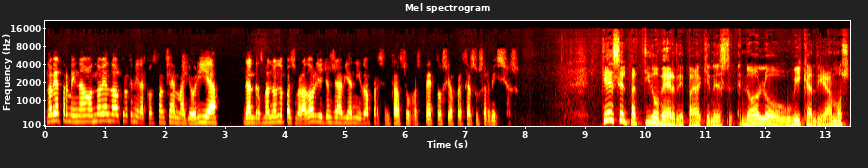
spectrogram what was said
no había terminado, no habían dado creo que ni la constancia de mayoría de Andrés Manuel López Obrador y ellos ya habían ido a presentar sus respetos y ofrecer sus servicios. ¿Qué es el Partido Verde para quienes no lo ubican, digamos,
